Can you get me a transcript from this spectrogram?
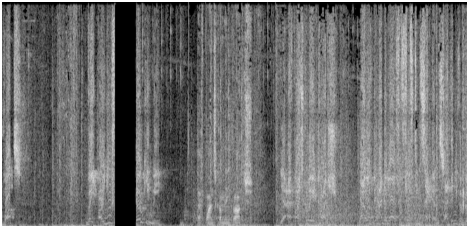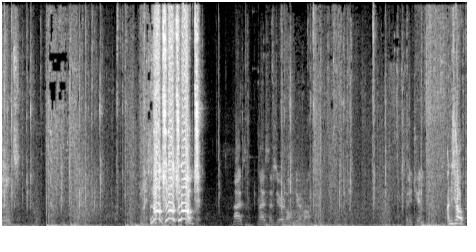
What? Wait, are you joking me? F1's coming in clutch. Yeah, F5's coming in clutch. But I was behind the wall for 15 seconds, I didn't even build. Nice. Knocked, knocked, knocked! Nice, nice, nice. You're alone, you're alone. Can you chill? I need help.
